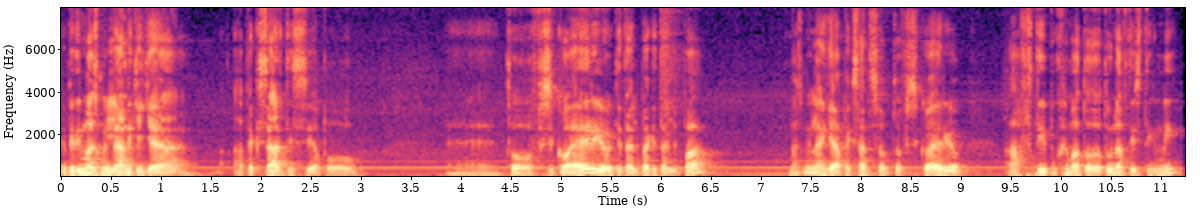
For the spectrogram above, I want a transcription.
Επειδή μας μιλάνε και για απεξάρτηση από ε, το φυσικό αέριο κτλ. κτλ. Μας μιλάνε για απεξάρτηση από το φυσικό αέριο αυτοί που χρηματοδοτούν αυτή τη στιγμή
